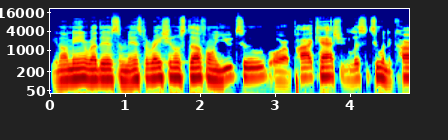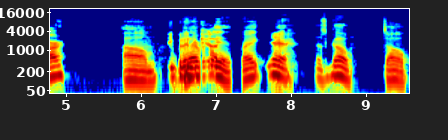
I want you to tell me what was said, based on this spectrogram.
You know what I mean? Whether it's some inspirational stuff on YouTube or a podcast you can listen to in the car, um, Keep it in the whatever cut. it is, right? Yeah. Let's go. So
